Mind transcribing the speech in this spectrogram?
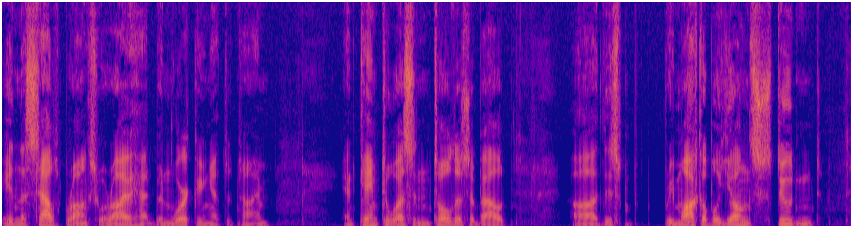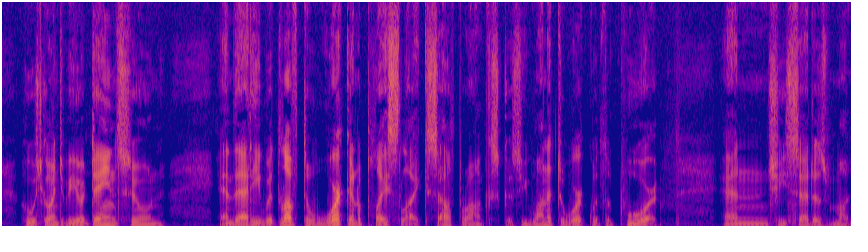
in the South Bronx where I had been working at the time and came to us and told us about uh, this remarkable young student who was going to be ordained soon, and that he would love to work in a place like South Bronx because he wanted to work with the poor. And she said, as much,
